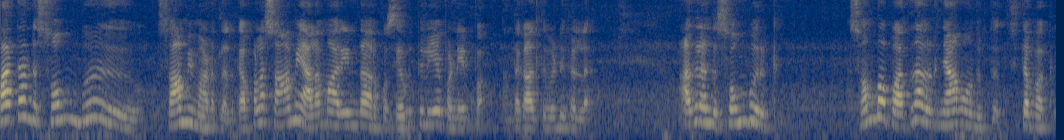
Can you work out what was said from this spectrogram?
பார்த்தா அந்த சொம்பு சாமி மாடத்தில் இருக்குது அப்போல்லாம் சாமி அலமாரின்னு தான் இருக்கும். செவுத்துலேயே பண்ணியிருப்பாள் அந்த காலத்து வீடுகளில். அதில் அந்த சொம்பு இருக்குது சொம்பை பார்த்து தான் அவருக்கு ஞாபகம் வந்துடுது சித்தப்பாக்கு.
